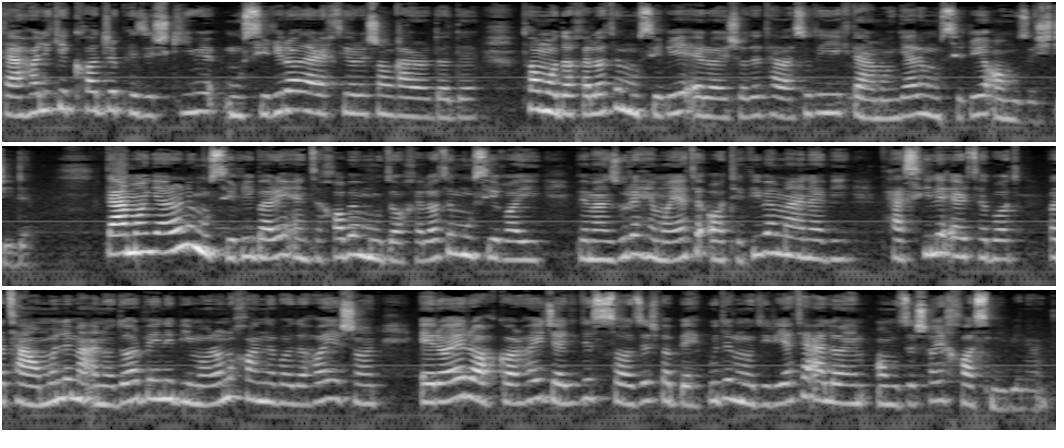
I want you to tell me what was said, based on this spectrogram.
در حالی که کادر پزشکی موسیقی را در اختیارشان قرار داده تا مداخلات موسیقی ارائه شده توسط یک درمانگر موسیقی آموزش دیده. درمانگران موسیقی برای انتخاب مداخلات موسیقایی به منظور حمایت عاطفی و معنوی، تسهیل ارتباط و تعامل معنادار بین بیماران و خانواده هایشان، ارائه راهکارهای جدید سازش و بهبود مدیریت علائم آموزش های خاص می‌بینند.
